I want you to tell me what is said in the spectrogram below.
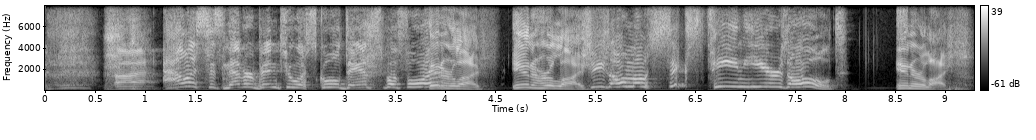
Uh, Alice has never been to a school dance before. in her life? In her life. She's almost 16 years old. in her life.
